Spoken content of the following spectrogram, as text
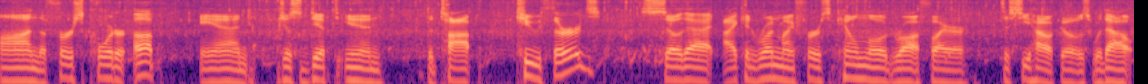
on the first quarter up and just dipped in the top two thirds so that I can run my first kiln load raw fire to see how it goes without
